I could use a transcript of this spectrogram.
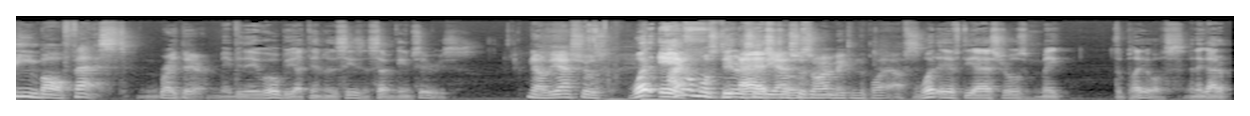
beanball fest right there. Maybe they will be at the end of the season, seven game series. Now the Astros What if I almost dare to say the Astros- Astros aren't making the playoffs. What if the Astros make the playoffs and they got to?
